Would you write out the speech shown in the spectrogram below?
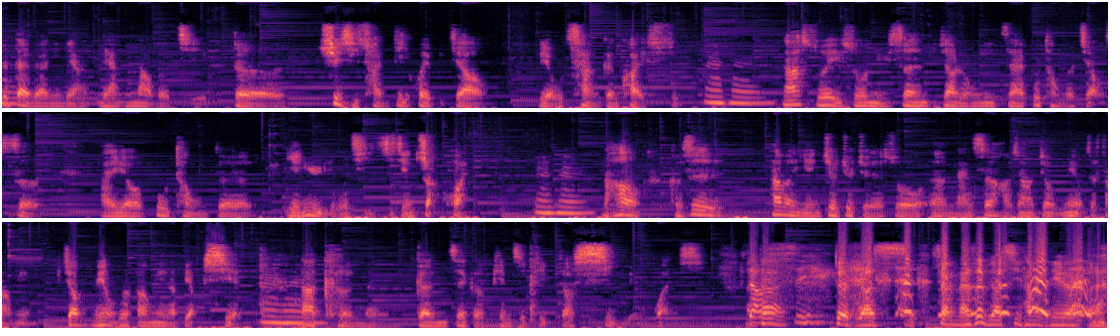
就代表你两两脑的结的讯息传递会比较流畅跟快速。嗯哼。那所以说女生比较容易在不同的角色，还有不同的言语逻辑之间转换。嗯哼。然后可是他们研究就觉得说，呃，男生好像就没有这方面比较没有这方面的表现，嗯，那可能跟这个偏执癖比较细有关系。比较细，对，比较细，像男生比较细，他们一定会。呃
